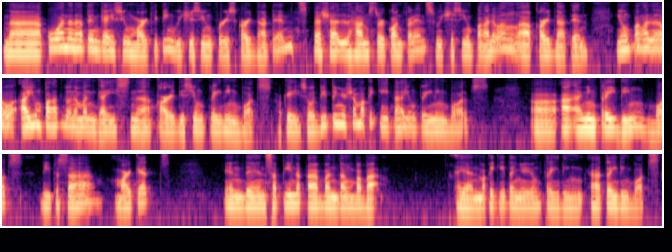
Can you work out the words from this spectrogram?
Nakuha na natin guys yung marketing which is yung first card natin. Special Hamster Conference which is yung pangalawang uh, card natin. Yung pangalawa ay uh, yung pangatlo naman guys na card is yung training bots. Okay, so dito niyo siya makikita yung training bots. Uh, I mean trading bots dito sa market. And then sa pinaka bandang baba Ayan, makikita nyo yung trading uh, trading bots.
